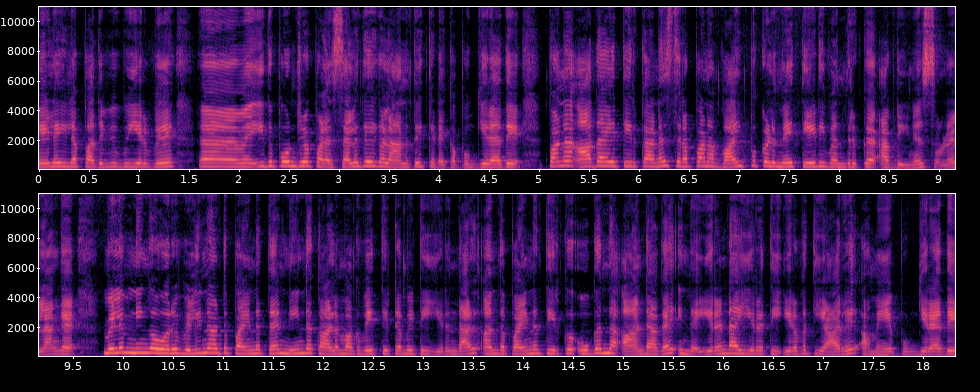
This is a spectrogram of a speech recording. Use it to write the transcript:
வேலையில் பதவி உயர்வு இது போன்ற பல சலுகைகளானது கிடைக்க போகிறது. பண ஆதாயத்திற்கான சிறப்பான வாய்ப்புகளுமே தேடி வந்திருக்கு அப்படின்னு சொல்லலாங்க. மேலும் நீங்கள் ஒரு வெளிநாட்டு பயணத்தை நீண்ட காலமாகவே திட்டமிட்டு இருந்தால் அந்த பயணத்திற்கு உகந்த ஆண்டாக இந்த இரண்டாயிரத்தி இருபத்தி ஆறு அமைய போகிறது.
